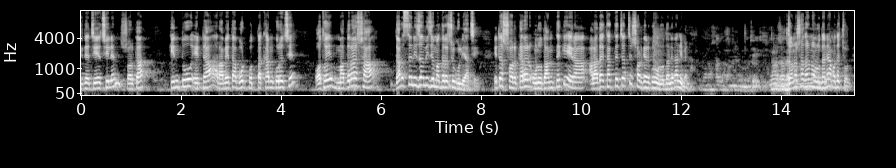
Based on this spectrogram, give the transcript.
দিতে চেয়েছিলেন সরকার। কিন্তু এটা রাবেতা বোর্ড প্রত্যাখ্যান করেছে। অতএব মাদ্রাসা, দার্সে নিজামি যে মাদ্রাসাগুলি আছে, এটা সরকারের অনুদান থেকে এরা আলাদাই থাকতে চাচ্ছে, সরকারের কোনো অনুদান এরা নেবে না। জনসাধারণ অনুদানে আমাদের চলবে।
